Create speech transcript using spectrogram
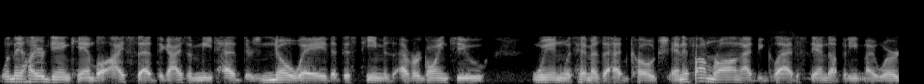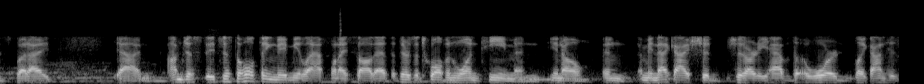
when they hired Dan Campbell, I said the guy's a meathead. There's no way that this team is ever going to win with him as a head coach. And if I'm wrong, I'd be glad to stand up and eat my words. But I, yeah, I'm, I'm just it's just the whole thing made me laugh when I saw that that there's a 12 and one team, and you know, and I mean that guy should should already have the award like on his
